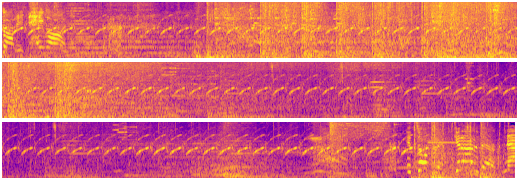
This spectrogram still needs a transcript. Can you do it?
Got it. Hang on. It's open! Get out of there! Now!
